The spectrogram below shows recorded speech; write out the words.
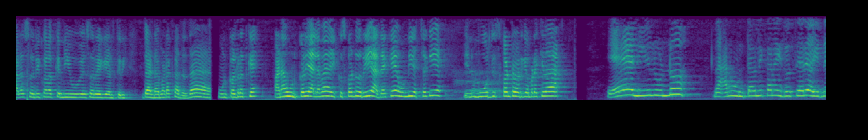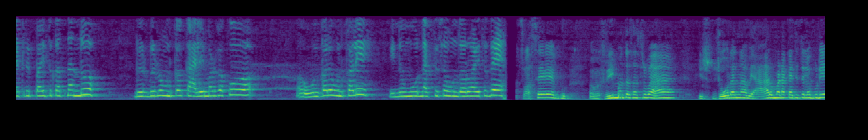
ಅಲ್ಲ ಸರಿ ಕಣಕ್ಕೆ ನೀವು ಸರಿಯಾಗಿ ಹೇಳ್ತೀರಿ. ದಂಡ ಮಾಡಕ್ಕದ ಉಣ್ಕೊಳ್ರಕ್ಕೆ ಹಣ ಉಣ್ಕೊಳ್ಳಿ ಅಲ್ಲವೇ ಇಕ್ಕಿಸ್ಕೊಂಡು ರೀ ಅದಕ್ಕೆ ಉಂಡಿ ಹೆಚ್ಚಾಗಿ ಇನ್ನು ಮೂರು ದಿಸ್ಕೊಂಡು ಅಡುಗೆ ಮಾಡಕ್ಕಿಲ್ಲ. ಏ ನೀನು ಉಣ್ಣು. ನಾನು ಉಂಟವನಿ ಕಣ ಇದು ಸೇರಿ ಐದನೇ ಟ್ರಿಪ್ ಆಯ್ತು ಕತ್ ನಂದು. ಬಿರು ಬಿಡು ಉಣ್ಕೊ ಖಾಲಿ ಮಾಡಬೇಕು. ಉಣ್ಕೊಳ್ಳಿ ಉಣ್ಕೊಳ್ಳಿ. ಇನ್ನು ಮೂರು ನಾಲ್ಕು ದಿವಸ ಉಂದೋರು ಆಯ್ತದೆ. ಸೊಸೆ ಶ್ರೀಮಂತ ಸಸ್ರವ ಇಷ್ಟು ಜೋರಾಗಿ ನಾವು ಯಾರು ಮಾಡೋಕ್ಕಾಯ್ತಿಲ್ಲ ಬಿಡಿ.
